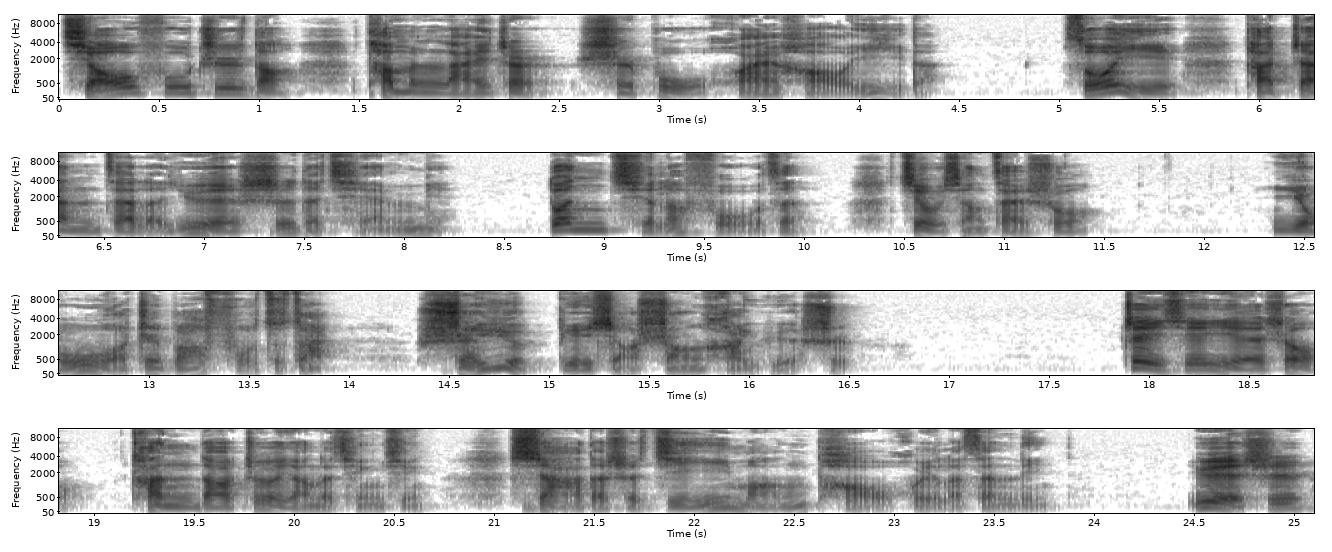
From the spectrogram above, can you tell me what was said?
樵夫知道他们来这儿是不怀好意的，所以他站在了乐师的前面，端起了斧子，就像在说：“有我这把斧子在，谁也别想伤害乐师。这些野兽看到这样的情形，吓得是急忙跑回了森林。乐师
